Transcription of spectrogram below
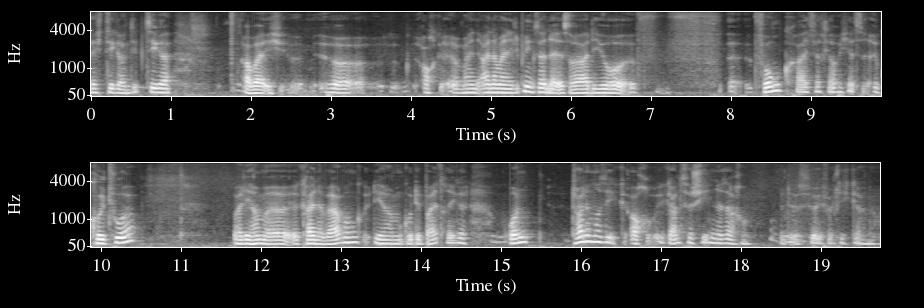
60er äh, und 70er. Aber ich äh, höre auch, äh, mein, einer meiner Lieblingssender ist Radio F Funk, heißt das glaube ich jetzt, Kultur. Weil die haben äh, keine Werbung, die haben gute Beiträge und tolle Musik, auch ganz verschiedene Sachen. Und das höre ich wirklich gerne.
